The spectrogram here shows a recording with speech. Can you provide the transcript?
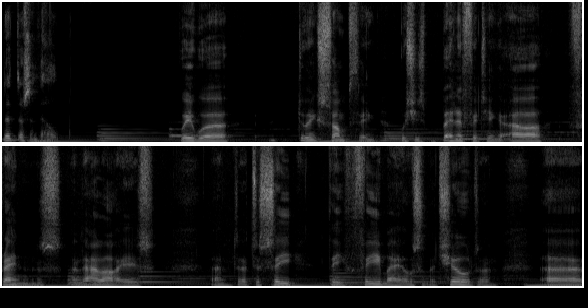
that doesn't help. We were doing something which is benefiting our friends and allies. And uh, to see the females and the children uh,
